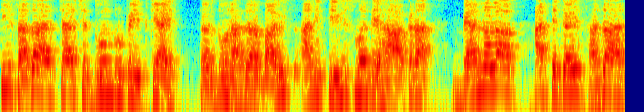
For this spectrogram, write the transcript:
तीस हजार चारशे दोन रुपये इतके आहे. तर दोन हजार बावीस आणि तेवीसमध्ये हा आकडा ब्याण्णव लाख अठ्ठेचाळीस हजार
